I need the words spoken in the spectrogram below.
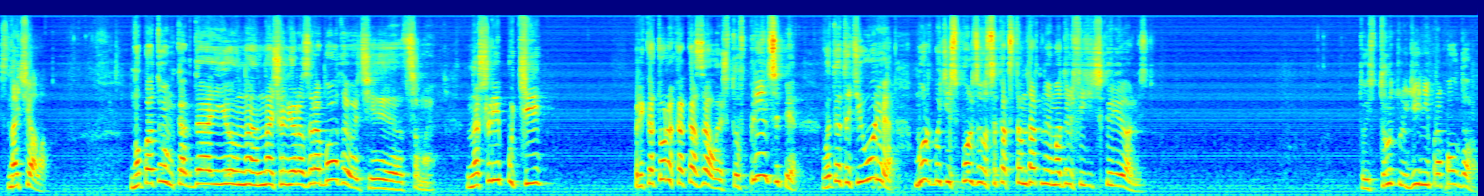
Сначала – но потом, когда ее начали разрабатывать, и, самое, нашли пути, при которых оказалось, что в принципе вот эта теория может быть использоваться как стандартная модель физической реальности. То есть труд людей не пропал даром.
